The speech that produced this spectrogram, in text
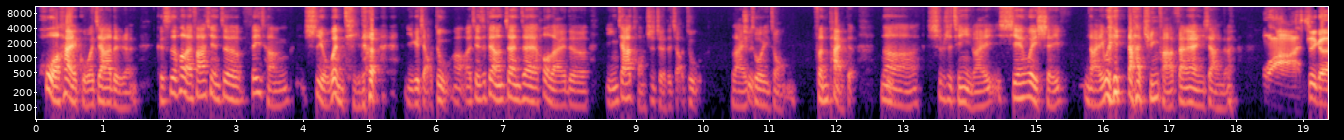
祸害国家的人。可是后来发现，这非常是有问题的一个角度啊，而且是非常站在后来的赢家统治者的角度来做一种分派的。是那是不是请你来先为谁哪一位大军阀翻案一下呢？哇，这个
